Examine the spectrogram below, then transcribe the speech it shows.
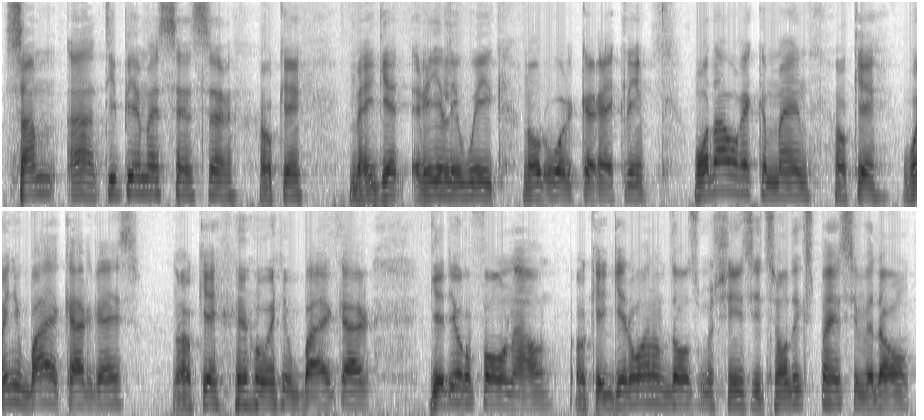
Some uh, TPMS sensor okay may get really weak not work correctly. What I recommend okay when you buy a car guys okay when you buy a car get your phone out okay get one of those machines. It's not expensive at all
